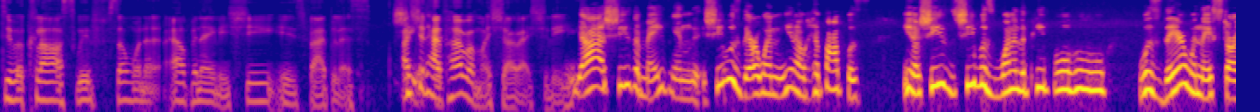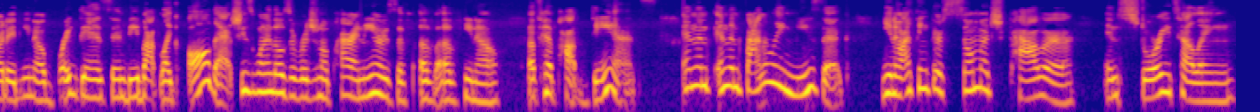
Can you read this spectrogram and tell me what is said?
do a class with someone at Alvin Ailey, she is fabulous. She I should have her on my show, actually. Yeah, she's amazing. She was there when, you know, hip hop was, you know, she, she was one of the people who, was there when they started, you know, breakdance and bebop, like all that. She's one of those original pioneers of, of, of you know, of hip hop dance. And then, and then finally music. You know, I think there's so much power in storytelling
